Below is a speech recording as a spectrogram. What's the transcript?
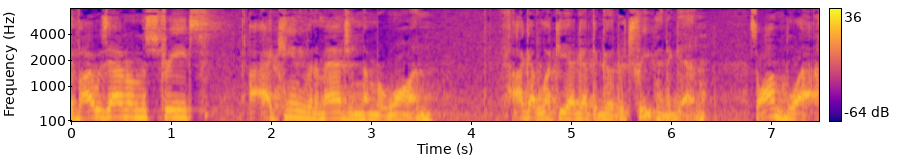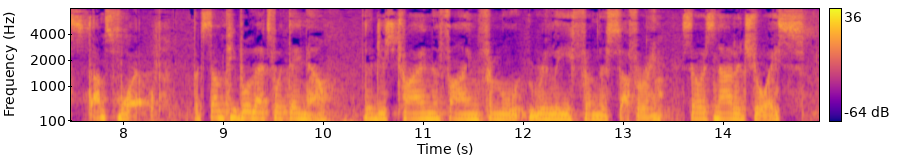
If I was out on the streets, I can't even imagine number one. I got lucky I got to go to treatment again. So I'm blessed. I'm spoiled. But some people, that's what they know. They're just trying to find from relief from their suffering. So it's not a choice.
